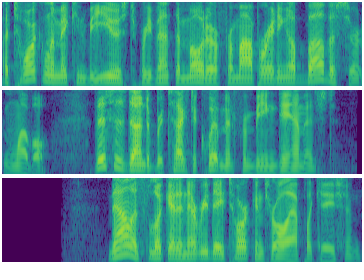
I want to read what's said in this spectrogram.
a torque limit can be used to prevent the motor from operating above a certain level. This is done to protect equipment from being damaged. Now let's look at an everyday torque control application.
